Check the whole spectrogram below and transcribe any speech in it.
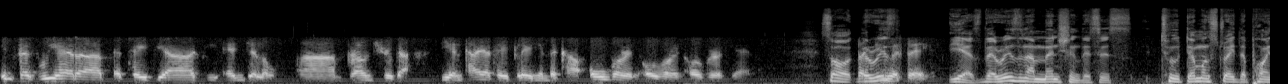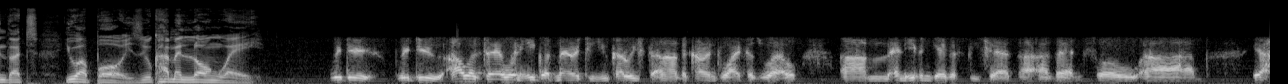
In fact, we had a, a tape, yeah, D'Angelo, uh, Brown Sugar, the entire tape playing in the car over and over and over again. So But the reason, USA. yes, the reason I'm mentioning this is to demonstrate the point that you are boys. You come a long way. We do, we do. I was there when he got married to Eucharist, uh, the current wife as well, um, and even gave a speech at, uh, then. So, uh, yeah,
